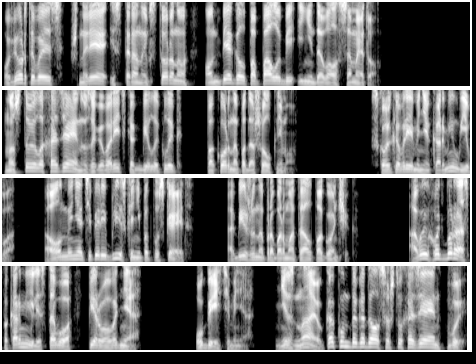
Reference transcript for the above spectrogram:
Увертываясь, шныряя из стороны в сторону, он бегал по палубе и не давался Мэту. Но стоило хозяину заговорить, как белый клык покорно подошел к нему. «Сколько времени кормил его, а он меня теперь и близко не подпускает», — обиженно пробормотал погонщик. «А вы хоть бы раз покормили с того первого дня. Убейте меня. Не знаю, как он догадался, что хозяин — вы».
